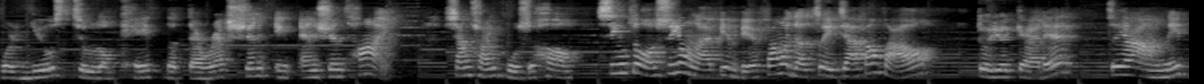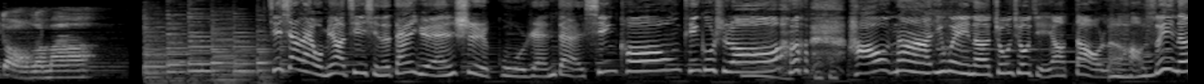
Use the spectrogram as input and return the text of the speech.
were used to locate the direction in ancient time. 相传古时候，星座是用来辨别方位的最佳方法哦。Do you get it? 这样你懂了吗？接下来我们要进行的单元是古人的星空，听故事喽。嗯、好，那因为呢中秋节要到了哈、嗯，所以呢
